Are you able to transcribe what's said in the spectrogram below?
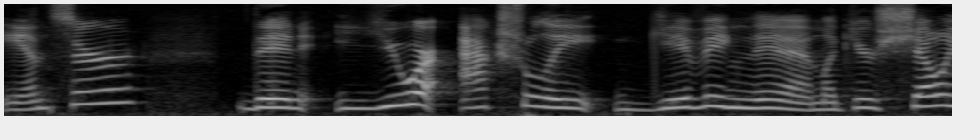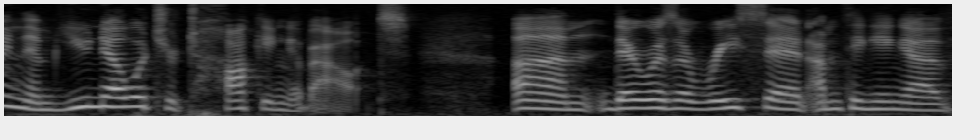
answer, then you are actually giving them, like you're showing them, you know what you're talking about. Um, there was a recent, I'm thinking of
